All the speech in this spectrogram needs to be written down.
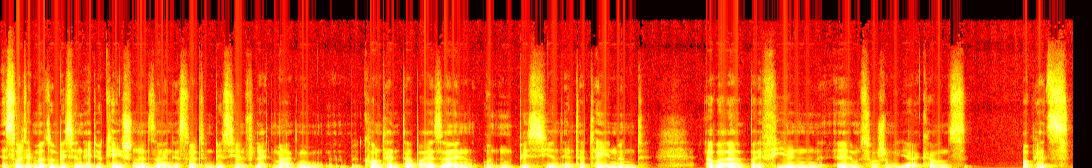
es sollte immer so ein bisschen educational sein, es sollte ein bisschen vielleicht Marken-Content dabei sein und ein bisschen Entertainment. Aber bei vielen ähm, Social Media Accounts, ob jetzt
